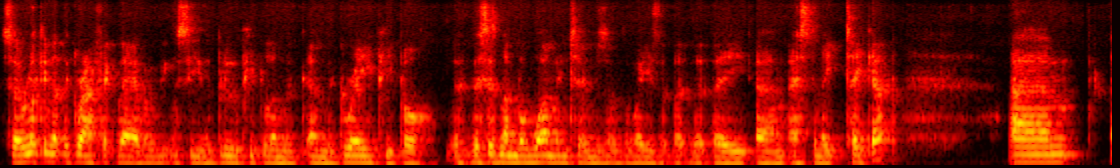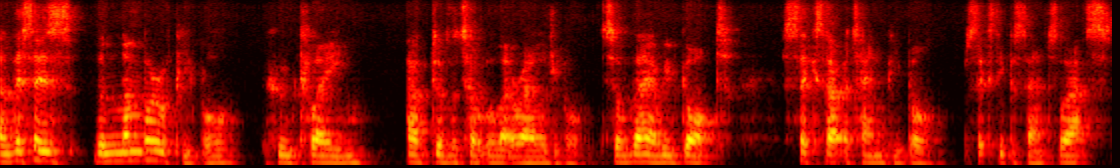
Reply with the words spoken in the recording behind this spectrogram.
So looking at the graphic there where we can see the blue people and the, and the grey people, this is number one in terms of the ways that, that, that they um, estimate take up. Um, and this is the number of people who claim out of the total that are eligible. So there we've got six out of 10 people, 60%. So that's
